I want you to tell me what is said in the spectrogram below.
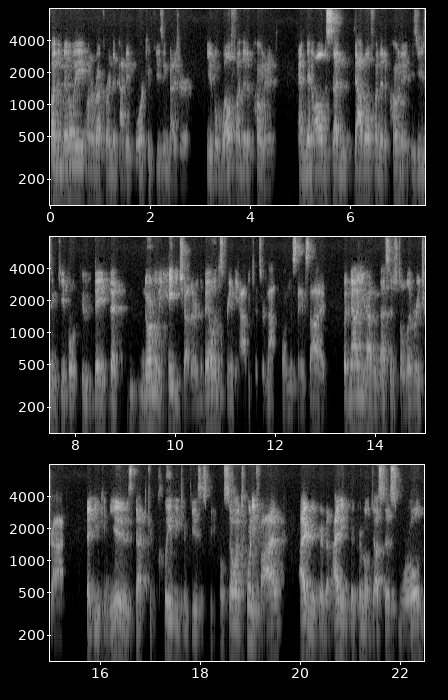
fundamentally on a referendum have a more confusing measure. You have a well-funded opponent. And then all of a sudden that well-funded opponent is using people who they that normally hate each other. The bail industry and the advocates are not on the same side. But now you have a message delivery track that you can use that completely confuses people. So on 25 i agree with you, but i think the criminal justice world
